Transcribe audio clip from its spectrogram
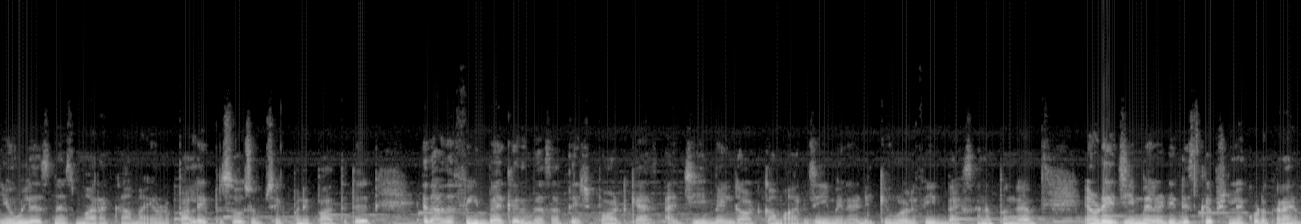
நியூ லிஸ்னஸ் மறக்காமல் என்னோட பல எபிசோட்ஸும் செக் பண்ணி பார்த்துட்டு ஏதாவது ஃபீட்பேக் இருந்தால் Sathish podcast at Gmail dot com or Gmail ஐடிக்கு உங்களோட ஃபீட்பேக்ஸ் அனுப்புங்க. என்னுடைய ஜிமெயில் ஐடி டிஸ்கிரிப்ஷன்லேயும் கொடுக்குறேன்.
